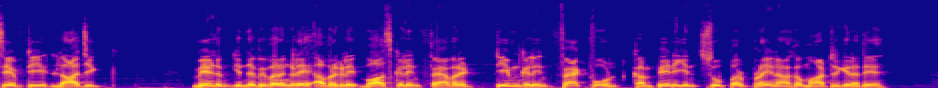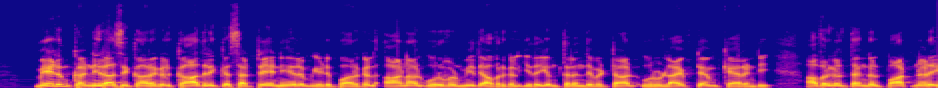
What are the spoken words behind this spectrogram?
safety logic மேலும் இந்த விவரங்களே அவர்களை பாஸ்களின் ஃபேவரட் டீம்களின் ஃபேக்ட்ஃபோன் கம்பெனியின் சூப்பர் பிரைனாக மாற்றுகிறது. மேலும் கன்னிராசிக்காரர்கள் காதலிக்க சற்றே நேரம் எடுப்பார்கள். ஆனால் ஒருவர் மீது அவர்கள் இதயம் திறந்துவிட்டால் ஒரு லைஃப் டைம் கேரண்டி. அவர்கள் தங்கள் பார்ட்னரை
